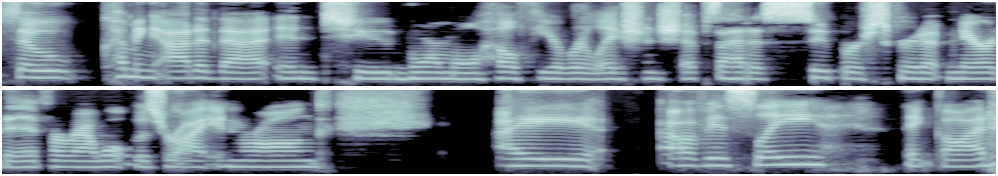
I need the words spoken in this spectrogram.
So, coming out of that into normal, healthier relationships, I had a super screwed up narrative around what was right and wrong. I obviously, thank God,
